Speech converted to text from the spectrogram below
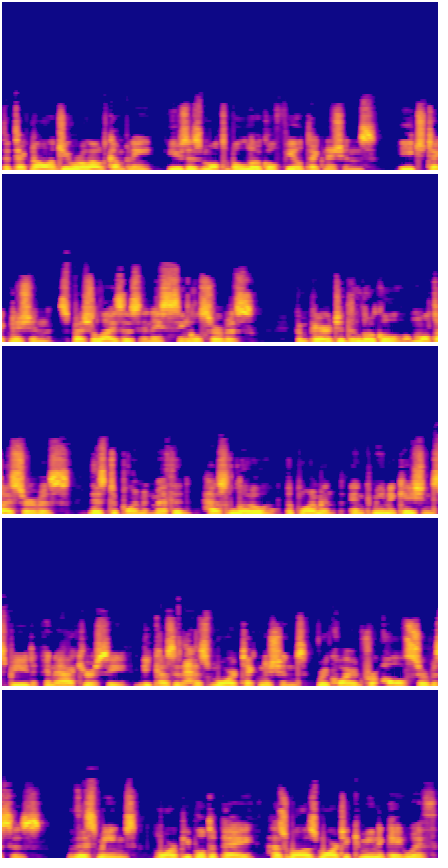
the technology rollout company uses multiple local field technicians. Each technician specializes in a single service. Compared to the local multi-service, this deployment method has low deployment and communication speed and accuracy because it has more technicians required for all services. This means more people to pay, as well as more to communicate with,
